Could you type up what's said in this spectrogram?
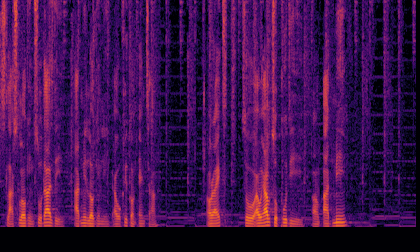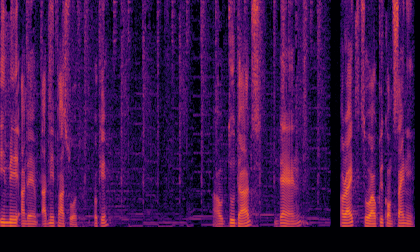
slash login. So that's the admin login link. I will click on enter all right so i will have to put the um, admin email and then admin password okay? I'll do that then all right so i'll click on sign in.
